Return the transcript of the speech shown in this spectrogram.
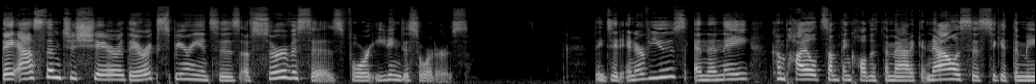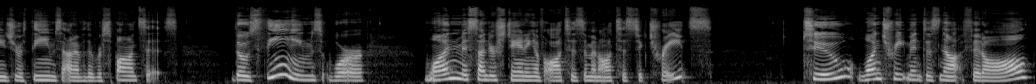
They asked them to share their experiences of services for eating disorders. They did interviews and then they compiled something called a thematic analysis to get the major themes out of the responses. Those themes were one, misunderstanding of autism and autistic traits, Two, one treatment does not fit all.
